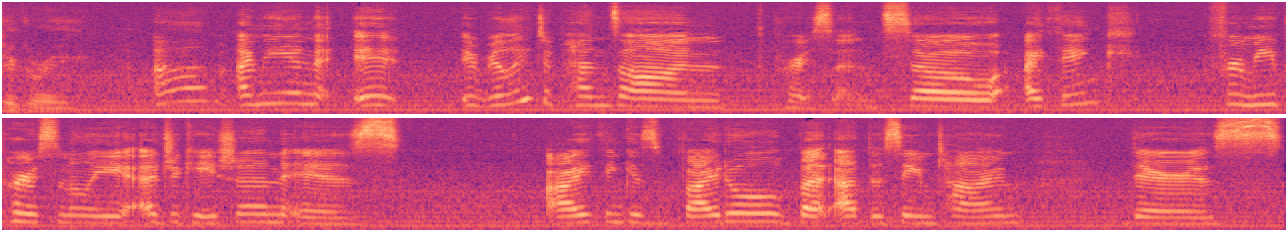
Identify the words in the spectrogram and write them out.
degree? Um, I mean, it it really depends on the person. So I think, for me personally, education is, I think, is vital. But at the same time, there's,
